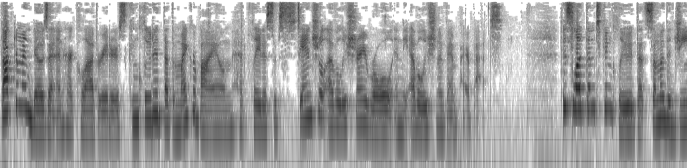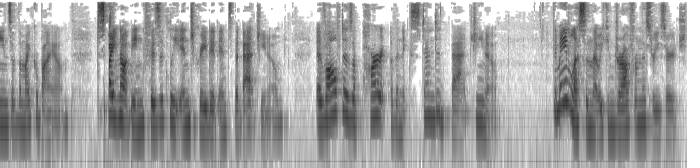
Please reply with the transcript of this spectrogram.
Dr. Mendoza and her collaborators concluded that the microbiome had played a substantial evolutionary role in the evolution of vampire bats. This led them to conclude that some of the genes of the microbiome, despite not being physically integrated into the bat genome, evolved as a part of an extended bat genome. The main lesson that we can draw from this research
